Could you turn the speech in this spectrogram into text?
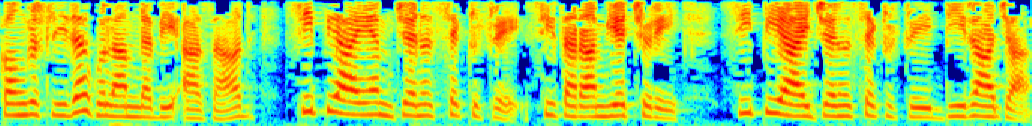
Congress leader Ghulam Nabi Azad, CPIM General Secretary Sitaram Yechury, CPI General Secretary D. Raja,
